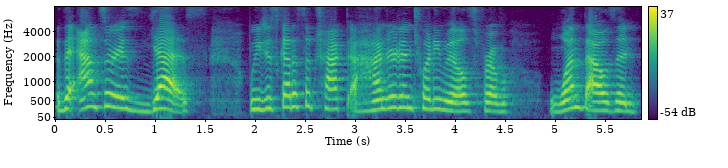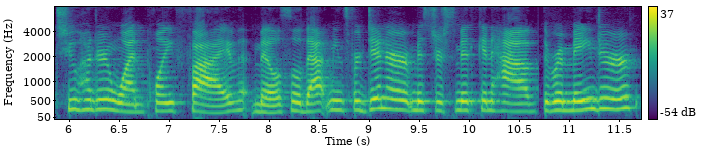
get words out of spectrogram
The answer is yes. We just got to subtract 120 mils from 1,201.5 mils. So that means for dinner, Mr. Smith can have the remainder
